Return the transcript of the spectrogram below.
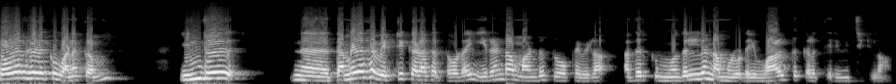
தோழர்களுக்கு வணக்கம். இன்று தமிழக வெற்றி கழகத்தோட இரண்டாம் ஆண்டு துவக்க விழா. அதற்கு முதல்ல நம்மளுடைய வாழ்த்துக்களை தெரிவிச்சுக்கலாம்.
